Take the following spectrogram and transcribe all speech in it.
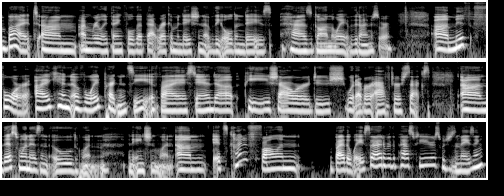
But um, I'm really thankful that that recommendation of the olden days has gone the way of the dinosaur. Uh, myth four I can avoid pregnancy if I stand up, pee, shower, douche, whatever after sex. Um, this one is an old one, an ancient one. Um, it's kind of fallen by the wayside over the past few years, which is amazing.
